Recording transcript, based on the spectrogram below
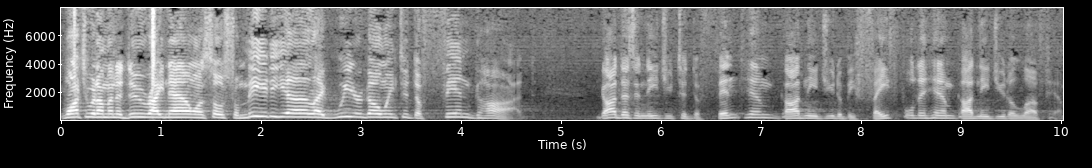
Watch what I'm going to do right now on social media. Like we are going to defend God. God doesn't need you to defend him. God needs you to be faithful to him. God needs you to love him.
